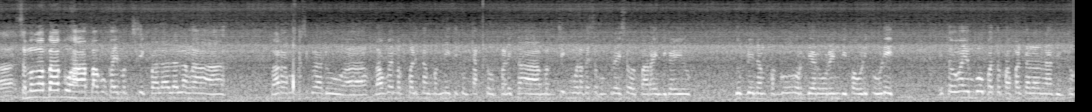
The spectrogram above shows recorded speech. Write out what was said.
Ah, sa mga bago ha, bago kayo magsisik, paalala lang ha, ah, para makasigurado, ah, bago kayo magpalit ng magnetic contactor, palit na, mag-check muna kayo sa compressor para hindi kayo doble ng pag-order or hindi pa ulit-ulit. Ito ngayon buo pa ito, papalitan lang natin to.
